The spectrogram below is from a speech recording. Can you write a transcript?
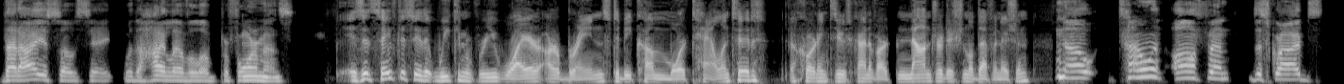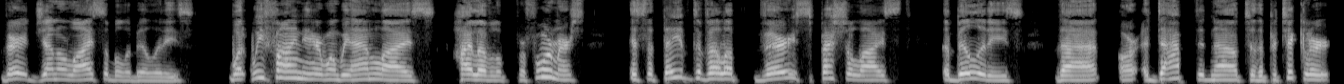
that I associate with a high level of performance is it safe to say that we can rewire our brains to become more talented according to kind of our non-traditional definition no talent often describes very generalizable abilities. What we find here when we analyze high level performers is that they've developed very specialized abilities that are adapted now to the particular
